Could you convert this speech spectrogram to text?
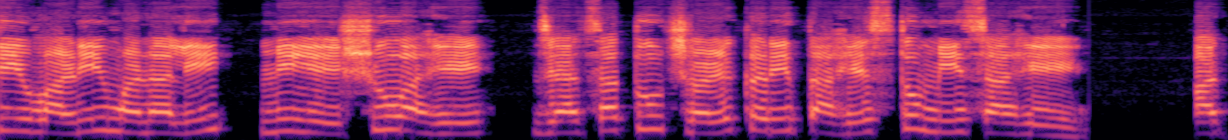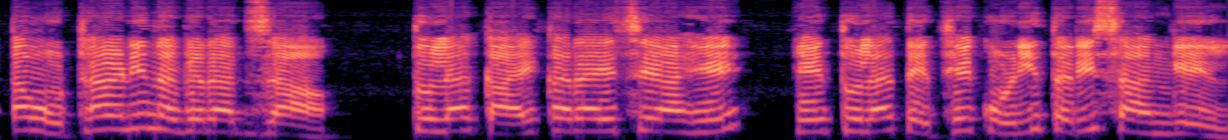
ती वाणी म्हणाली मी येशू आहे ज्याचा तू छळ करीत आहेस तो मीच आहे. आता उठ आणि नगरात जा. तुला काय करायचे आहे हे तुला तेथे कोणीतरी सांगेल.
